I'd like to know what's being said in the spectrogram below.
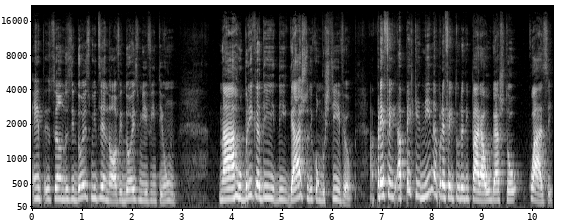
entre os anos de 2019 e 2021, na rubrica de, de gasto de combustível, a, prefe... a pequenina prefeitura de Paraú gastou quase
